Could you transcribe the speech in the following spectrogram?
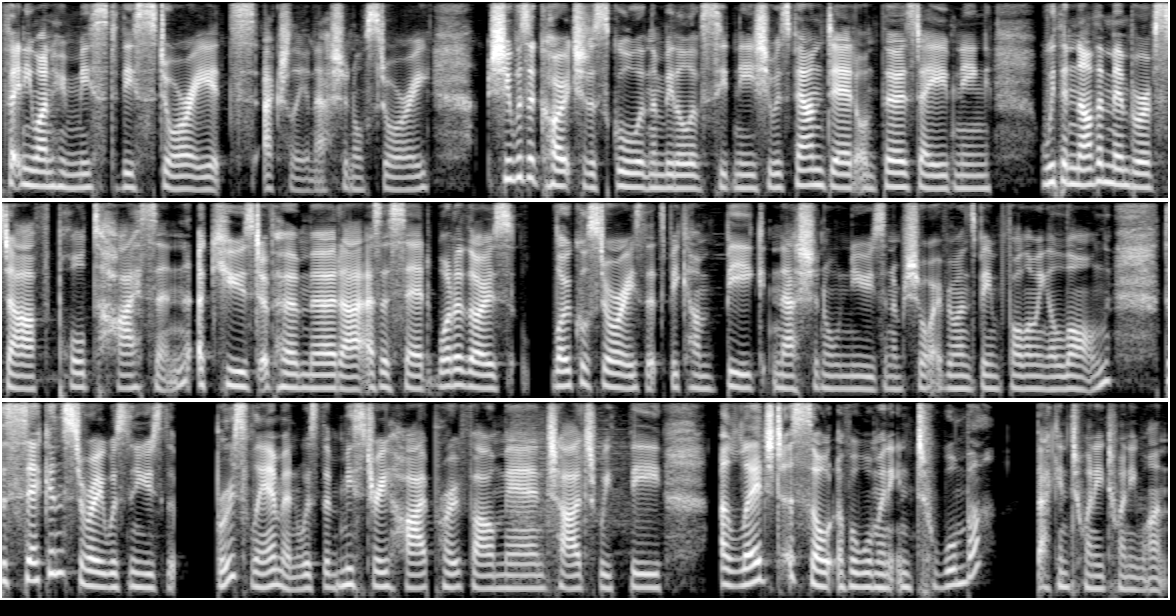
For anyone who missed this story, it's actually a national story. She was a coach at a school in the middle of Sydney. She was found dead on Thursday evening with another member of staff, Paul Thijssen, accused of her murder. As I said, one of those local stories that's become big national news, and I'm sure everyone's been following along. The second story was news that Bruce Lehrmann was the mystery high profile man charged with the alleged assault of a woman in Toowoomba back in 2021.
